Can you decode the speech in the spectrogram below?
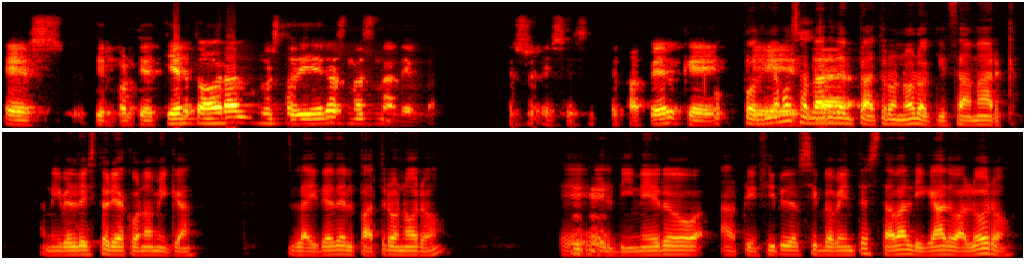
es porque es cierto, ahora nuestro dinero es una deuda. Es, es este papel que... Podríamos hablar del patrón oro, quizá, Mark, a nivel de historia económica. La idea del patrón oro eh, el dinero al principio del siglo XX estaba ligado al oro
